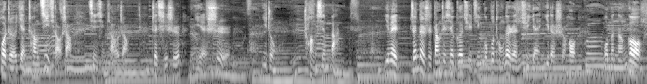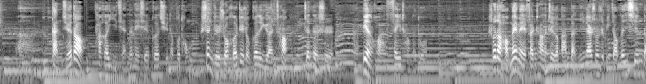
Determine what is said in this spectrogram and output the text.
或者演唱技巧上进行调整，这其实也是呃一种创新吧。嗯，因为真的是当这些歌曲经过不同的人去演绎的时候，我们能够嗯感觉到。它和以前的那些歌曲的不同，甚至说和这首歌的原唱真的是变化非常的多。说到好妹妹翻唱的这个版本，应该说是比较温馨的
